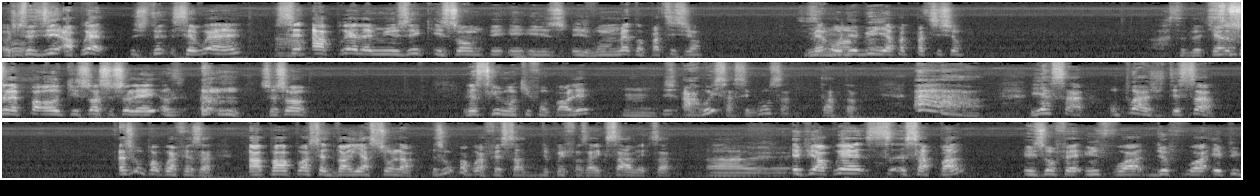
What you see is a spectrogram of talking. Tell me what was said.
Euh, Oh. Je te dis, après, c'est vrai, hein, Ah. c'est après les musiques, ils sont, ils, ils, ils- vont mettre en partition. Mais au début, il n'y a pas de partition. Ah, c'est de Ce quel sont les paroles qui sont, ce sont les, ce sont les instruments qui font parler. Hmm. Ah oui, ça c'est bon ça. Tap, tap. Ah, il y a ça. On peut ajouter ça. Est-ce qu'on peut pouvoir faire ça? Ah, Par rapport à cette variation-là, est-ce qu'on peut pouvoir faire ça? De préférence avec ça, avec ça Ah, ouais. Et puis après, ça parle. Ils ont fait une fois, deux fois, et puis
